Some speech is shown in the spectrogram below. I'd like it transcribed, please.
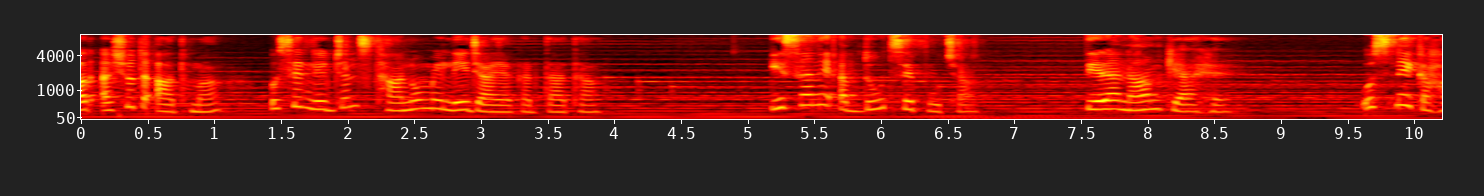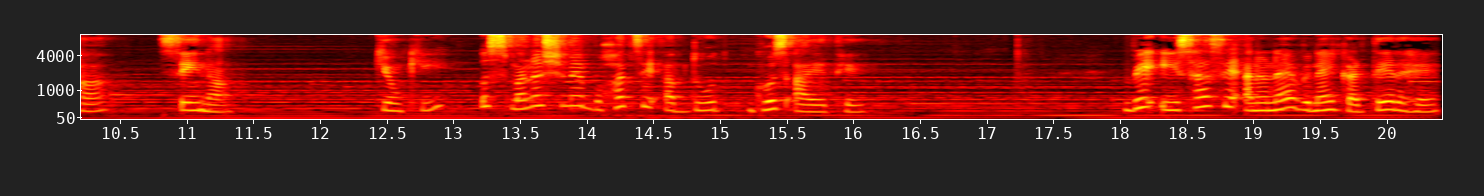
और अशुद्ध आत्मा उसे निर्जन स्थानों में ले जाया करता था। ईसा ने अबदूत से पूछा तेरा नाम क्या है? उसने कहा, सेना। क्योंकि उस मनुष्य में बहुत से अबदूत घुस आए थे। वे ईसा से अनुनय विनय करते रहे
